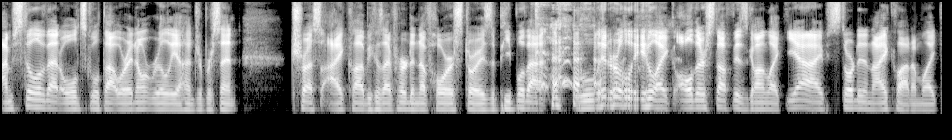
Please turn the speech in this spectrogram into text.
I'm still of that old school thought where I don't really 100% trust iCloud because I've heard enough horror stories of people that literally like all their stuff is gone like, yeah, I stored it in iCloud. I'm like,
